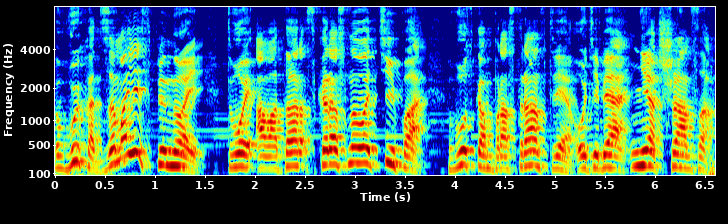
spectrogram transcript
Выход за моей спиной. Твой аватар скоростного типа. В узком пространстве у тебя нет шансов.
